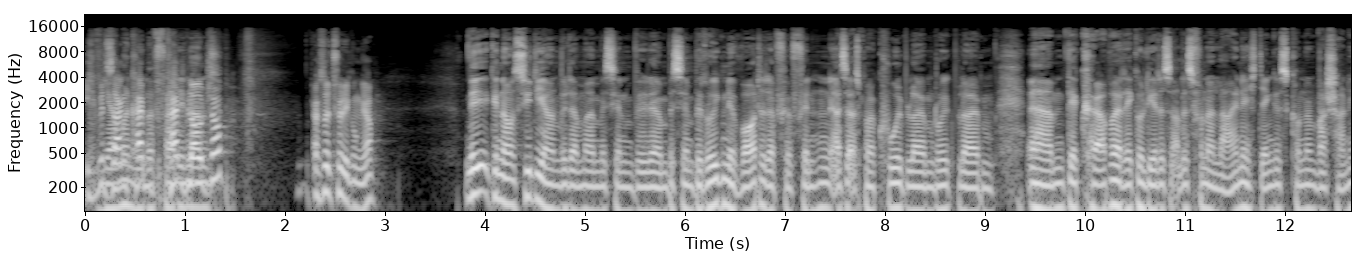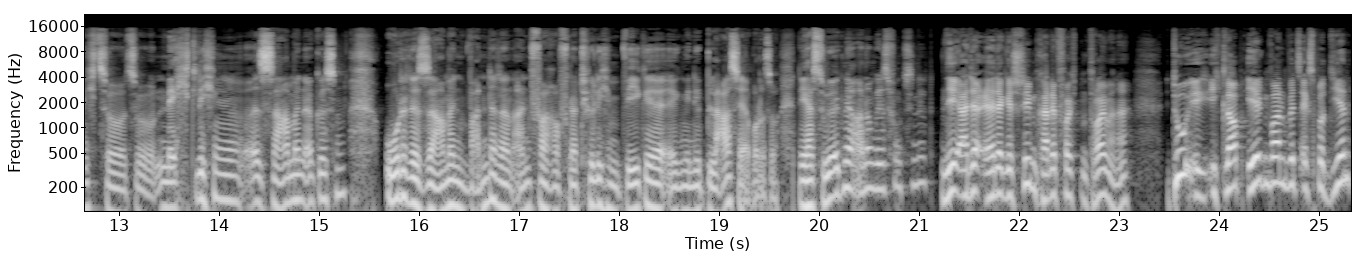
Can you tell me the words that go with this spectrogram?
Ich würde Ja, sagen, mein kein, kein. Blowjob. Achso, Entschuldigung, ja. Nee, genau, Sidian will da mal ein bisschen, will da ein bisschen beruhigende Worte dafür finden. Also erstmal cool bleiben, ruhig bleiben. Ähm, der Körper reguliert das alles von alleine. Ich denke, es kommt dann wahrscheinlich zu, zu nächtlichen äh, Samenergüssen. Oder der Samen wandert dann einfach auf natürlichem Wege irgendwie in die Blase ab oder so. Nee, hast du irgendeine Ahnung, wie das funktioniert? Nee, er hat ja, er hat ja geschrieben, keine feuchten Träume, ne? Du, ich, ich glaube, irgendwann wird's explodieren.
